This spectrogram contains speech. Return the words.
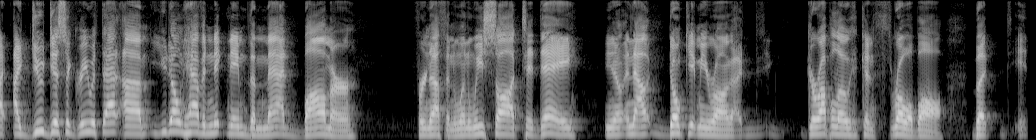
I, I do disagree with that. Um, you don't have a nickname the Mad Bomber for nothing. When we saw today, you know, and now don't get me wrong, uh, Garoppolo can throw a ball, but it,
